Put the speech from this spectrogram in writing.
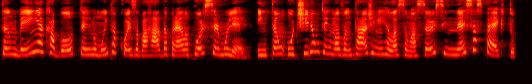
também acabou tendo muita coisa barrada pra ela por ser mulher. Então, o Tyrion tem uma vantagem em relação a Cersei nesse aspecto,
